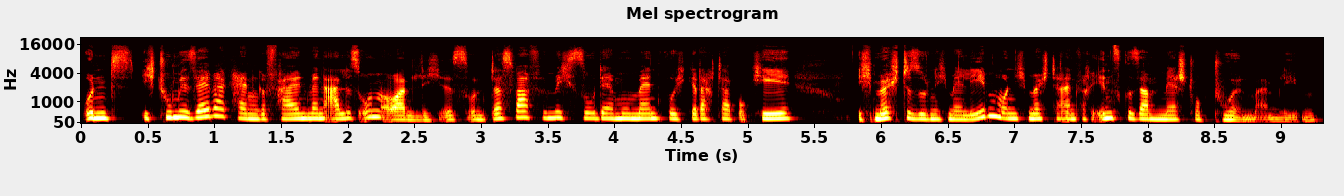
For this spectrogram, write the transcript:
Und ich tue mir selber keinen Gefallen, wenn alles unordentlich ist. Und das war für mich so der Moment, wo ich gedacht habe, okay, ich möchte so nicht mehr leben und ich möchte einfach insgesamt mehr Struktur in meinem Leben.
